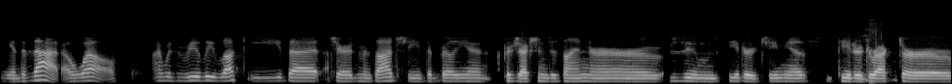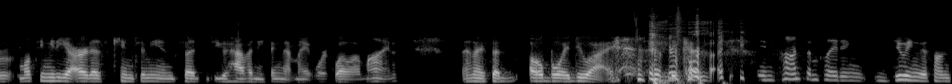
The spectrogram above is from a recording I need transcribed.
the end of that. Oh well. I was really lucky that Jared Mezzocchi, the brilliant projection designer, Zoom theater genius, theater mm-hmm. director, multimedia artist, came to me and said, Do you have anything that might work well online? And I said, Oh boy, do I. because right. in contemplating doing this on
